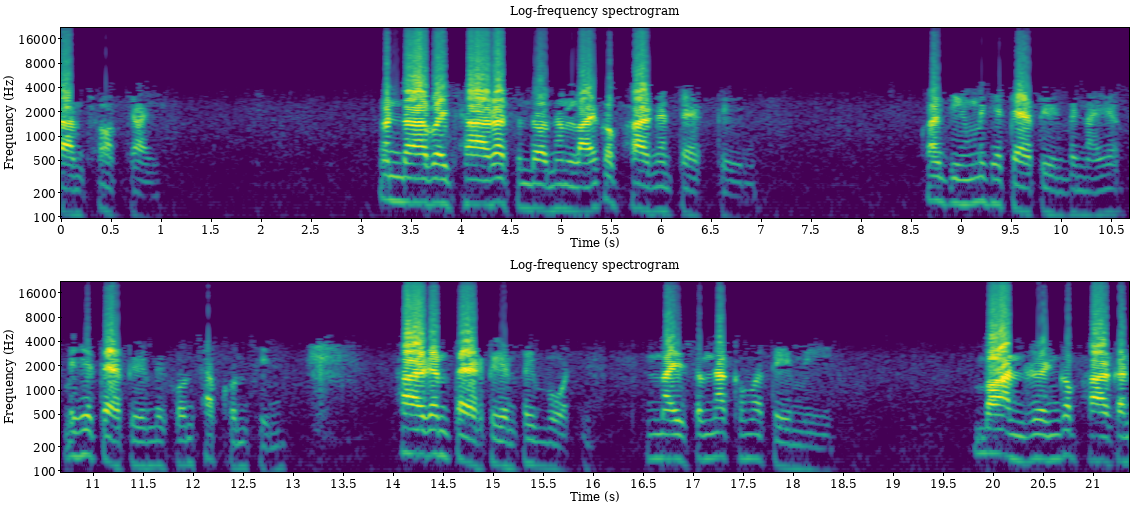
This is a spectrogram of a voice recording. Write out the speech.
ตามชอบใจบรรดาประชารัษฎรทั้งหลายก็พากันแตกตื่น ความจริงไม่ใช่แตกตื่นไปไหนอะไม่ใช่แตกตื่นไปค้นทรัพย์คนสินพากันแตกตื่นไปบวชในสำนักของพระเตมี บ้านเรือนก็พากัน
